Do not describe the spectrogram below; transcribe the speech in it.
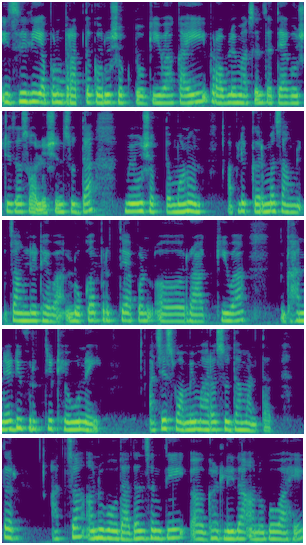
इझिली आपण प्राप्त करू शकतो किंवा काही प्रॉब्लेम असेल तर त्या गोष्टीचं सॉल्युशनसुद्धा मिळू शकतं. म्हणून आपले कर्म चांग चांगले ठेवा. लोकाप्रत्ये आपण राग किंवा घाणेरडी वृत्ती ठेवू नये असे स्वामी महाराजसुद्धा म्हणतात. तर आजचा अनुभव दादांसंगती घडलेला अनुभव आहे.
